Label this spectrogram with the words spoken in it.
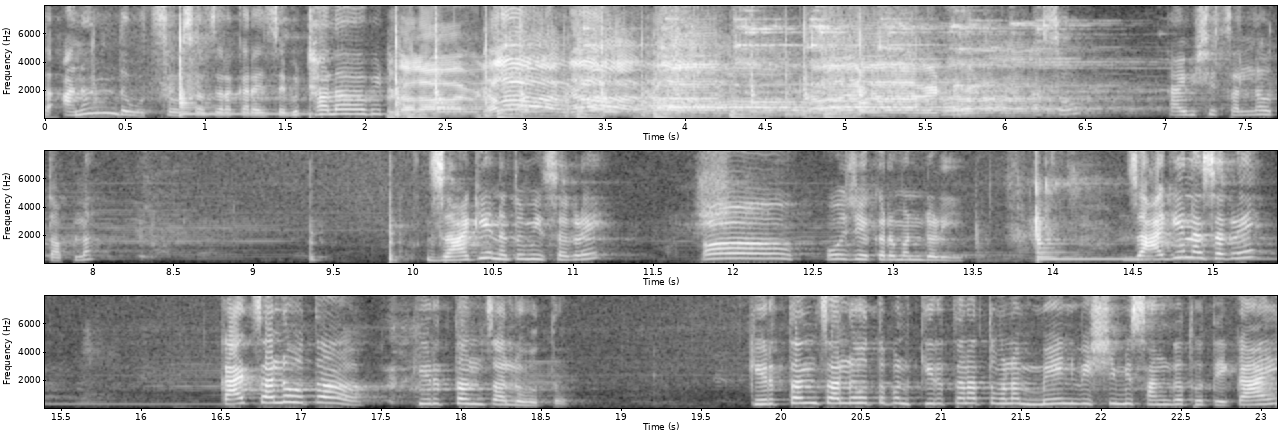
तर आनंद उत्सव साजरा करायचा. विठ्ठला विठ्ठला. असो काय विषय चालला होता आपला? जागे ना तुम्ही सगळे? ओ ओजेकर मंडळी. जागे ना सगळे? काय चालू होतं? कीर्तन चालू होतं. कीर्तन चालू होतं पण कीर्तनात तुम्हाला मेन विषय मी सांगत होते. काय?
